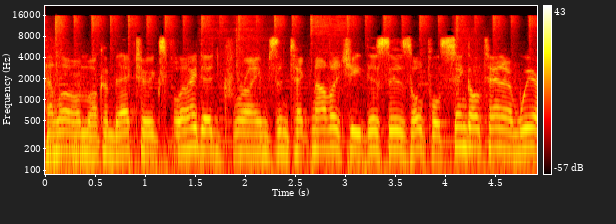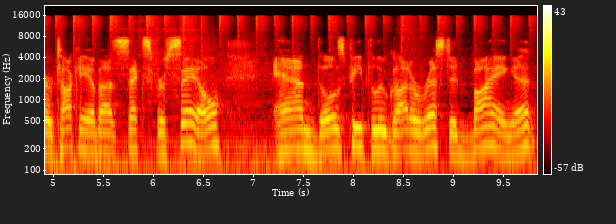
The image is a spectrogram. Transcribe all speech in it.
Hello and welcome back to Exploited Crimes and Technology. This is Opal Singleton, and we are talking about sex for sale and those people who got arrested buying it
